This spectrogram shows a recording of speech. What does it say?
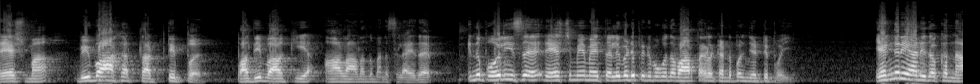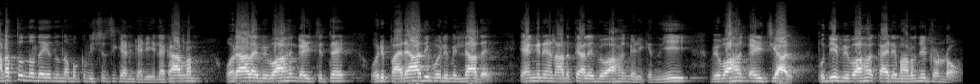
രേഷ്മ വിവാഹ തട്ടിപ്പ് പതിവാക്കിയ ആളാണെന്ന് മനസ്സിലായത്. ഇന്ന് പോലീസ് രേഷ്മയുമായി തെളിവെടുപ്പിന് പോകുന്ന വാർത്തകൾ കണ്ടപ്പോൾ ഞെട്ടിപ്പോയി. എങ്ങനെയാണ് ഇതൊക്കെ നടത്തുന്നത് എന്ന് നമുക്ക് വിശ്വസിക്കാൻ കഴിയില്ല. കാരണം ഒരാളെ വിവാഹം കഴിച്ചിട്ട് ഒരു പരാതി പോലും ഇല്ലാതെ എങ്ങനെയാണ് അടുത്തയാളെ വിവാഹം കഴിക്കുന്നത്? ഈ വിവാഹം കഴിച്ചാൽ പുതിയ വിവാഹക്കാര്യം അറിഞ്ഞിട്ടുണ്ടോ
